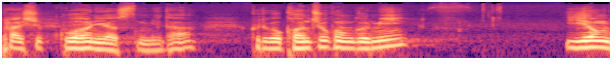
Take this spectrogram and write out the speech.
3,389원이었습니다. 그리고 건축 원금이 2억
